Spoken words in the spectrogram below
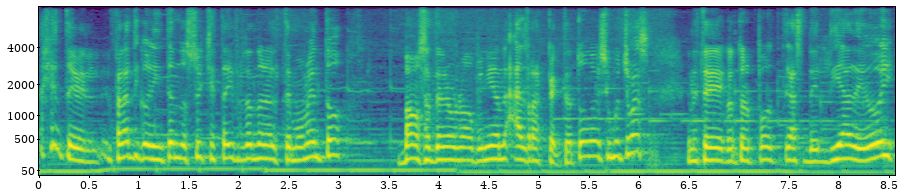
la gente, el fanático de Nintendo Switch está disfrutando en este momento. Vamos a tener una opinión al respecto. Todo eso y mucho más en este Control Podcast del día de hoy.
